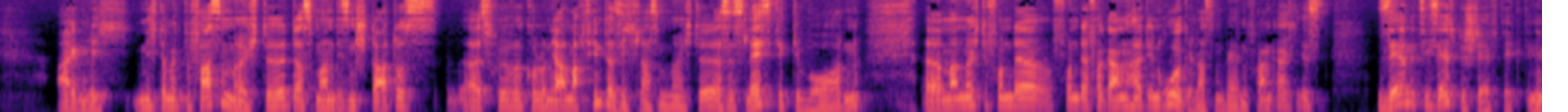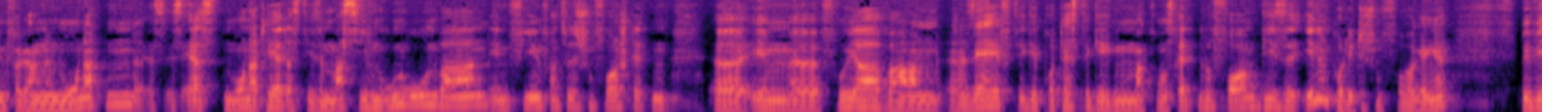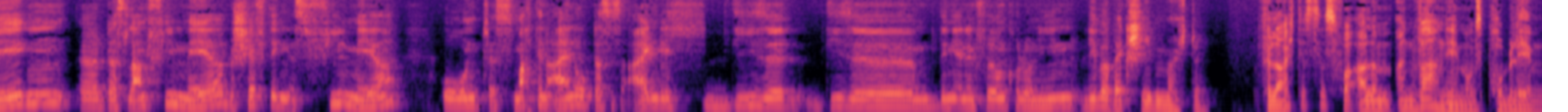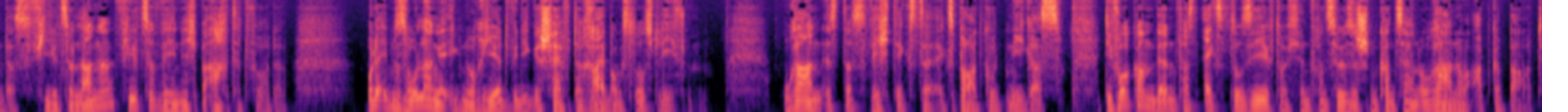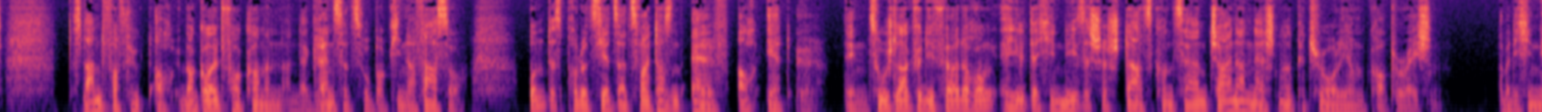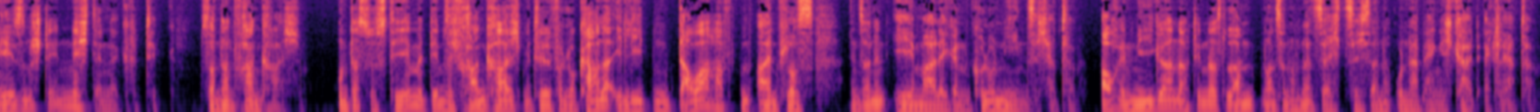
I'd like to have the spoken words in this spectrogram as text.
eigentlich nicht damit befassen möchte, dass man diesen Status als frühere Kolonialmacht hinter sich lassen möchte. Das ist lästig geworden. Äh, man möchte von der, von der Vergangenheit in Ruhe gelassen werden. Frankreich ist sehr mit sich selbst beschäftigt in den vergangenen Monaten. Es ist erst ein Monat her, dass diese massiven Unruhen waren in vielen französischen Vorstädten. Äh, Im äh, Frühjahr waren äh, sehr heftige Proteste gegen Macrons Rentenreform. Diese innenpolitischen Vorgänge bewegen äh, das Land viel mehr, beschäftigen es viel mehr. Und es macht den Eindruck, dass es eigentlich diese, diese Dinge in den früheren Kolonien lieber wegschieben möchte. Vielleicht ist es vor allem ein Wahrnehmungsproblem, das viel zu lange, viel zu wenig beachtet wurde. Oder eben so lange ignoriert, wie die Geschäfte reibungslos liefen. Uran ist das wichtigste Exportgut Nigers. Die Vorkommen werden fast exklusiv durch den französischen Konzern Orano abgebaut. Das Land verfügt auch über Goldvorkommen an der Grenze zu Burkina Faso. Und es produziert seit 2011 auch Erdöl. Den Zuschlag für die Förderung erhielt der chinesische Staatskonzern China National Petroleum Corporation. Aber die Chinesen stehen nicht in der Kritik, sondern Frankreich. Und das System, mit dem sich Frankreich mit Hilfe lokaler Eliten dauerhaften Einfluss in seinen ehemaligen Kolonien sicherte. Auch in Niger, nachdem das Land 1960 seine Unabhängigkeit erklärte.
